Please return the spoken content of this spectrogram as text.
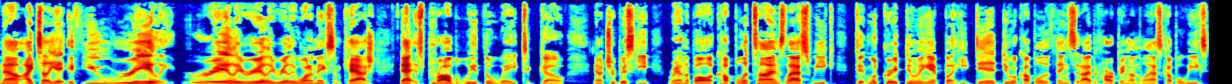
Now, I tell you, if you really, really, really, really want to make some cash, that is probably the way to go. Now, Trubisky ran the ball a couple of times last week. Didn't look great doing it, but he did do a couple of the things that I've been harping on the last couple weeks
